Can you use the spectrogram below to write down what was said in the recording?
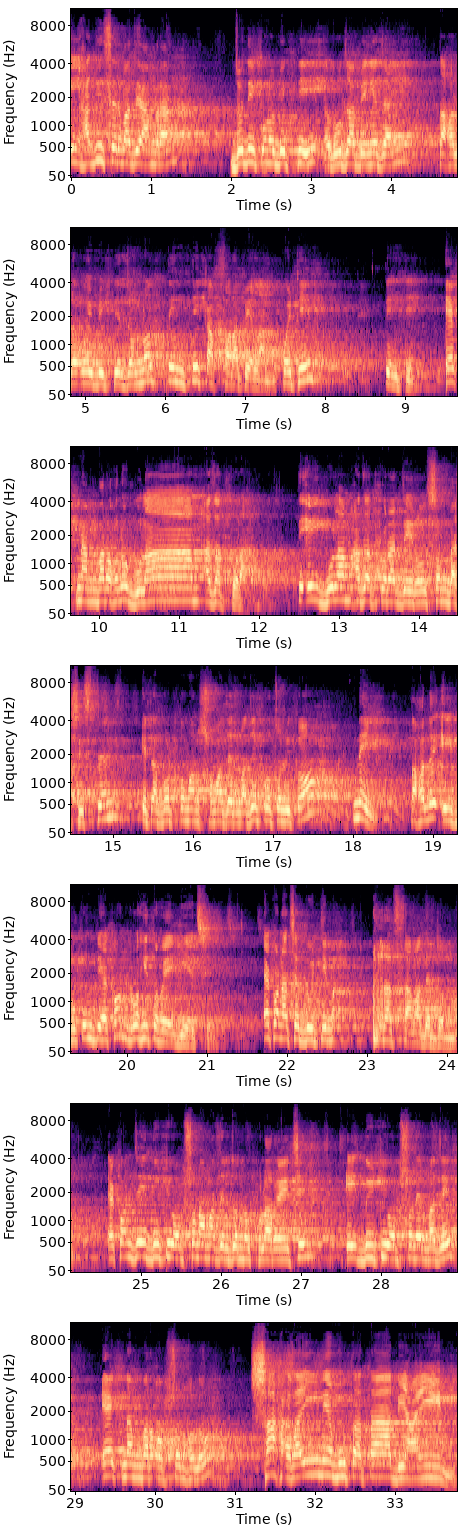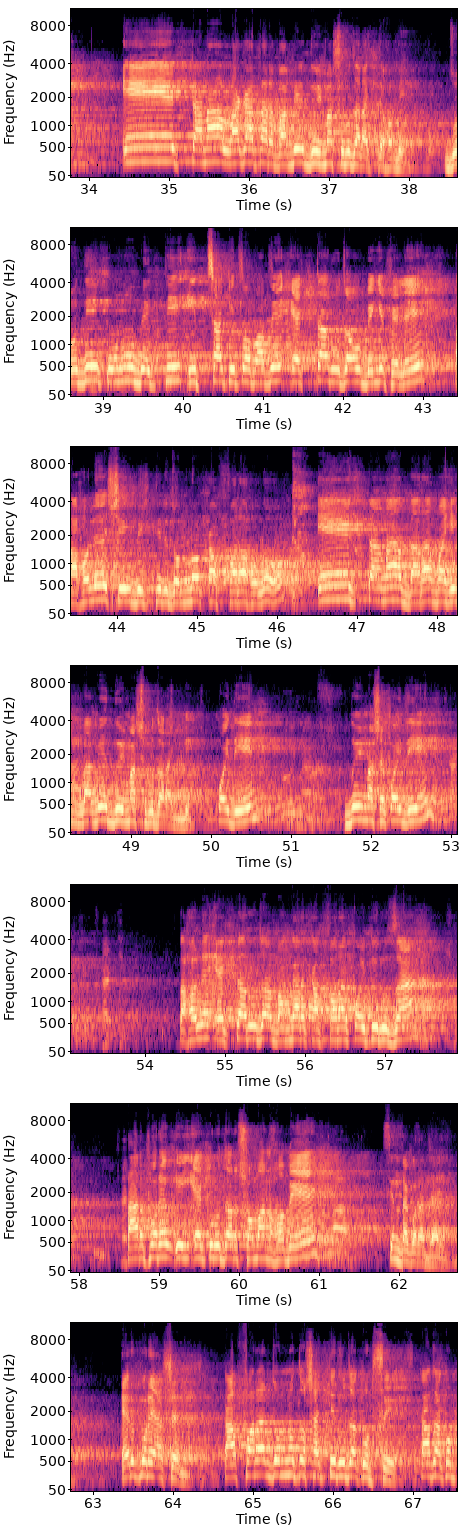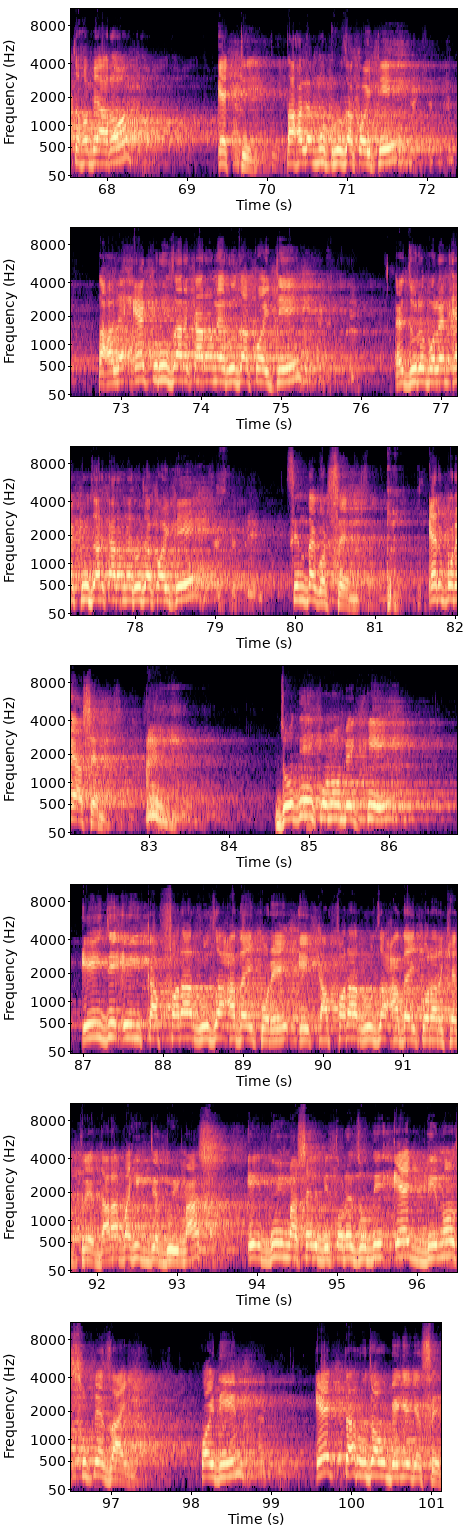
এই হাদিসের মাঝে আমরা যদি কোনো ব্যক্তি রোজা ভেঙে যায়, তাহলে ওই ব্যক্তির জন্য তিনটি কাফারা পেলাম। কয়টি? তিনটি। এক নাম্বার হলো গোলাম আজাদ করা। তো এই গোলাম আজাদ করার যে রৌসন বা সিস্টেম, এটা বর্তমান সমাজের মাঝে প্রচলিত নেই। তাহলে এই হুকুমটি এখন রহিত হয়ে গিয়েছে। এখন আছে দুইটি রাস্তা আমাদের জন্য। এখন যে দুইটি অপশন আমাদের জন্য খোলা রয়েছে, এই দুইটি অপশনের মাঝে এক নাম্বার অপশন হলো, শাহরাইনে মুতাতা বিআইন এক টানা লাগাতার ভাবে দুই মাস রোজা রাখতে হবে। যদি কোনো ব্যক্তি ইচ্ছাকৃতভাবে একটা রোজাও ভেঙে ফেলে, তাহলে সেই ব্যক্তির জন্য কাফারা হলো, এক টানা ধারাবাহিকভাবে দুই মাস রোজা রাখবে। কয়দিন? দুই মাসে কয় দিন তাহলে একটা রোজা বাঙ্গার কাফারা কয়টি রোজা? তারপরেও এই এক রোজার সমান হবে? চিন্তা করা যায়। এরপরে আসেন কাফারার জন্য তো ষাটটি রোজা করছে। কাজা করতে হবে আরও একটি। তাহলে মোট রোজা কয়টি? তাহলে এক রোজার কারণে রোজা কয়টি? এই জুড়ে বলেন, এক রোজার কারণে রোজা কয়টি? চিন্তা করছেন। এরপরে আসেন, যদি কোনো ব্যক্তি এই যে এই কাফারার রোজা আদায় করে, এই কাফারার রোজা আদায় করার ক্ষেত্রে ধারাবাহিক যে দুই মাস, এই দুই মাসের ভিতরে যদি একদিনও ছুটে যায়, কয়দিন? একটা রোজাও ভেঙে গেছে।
